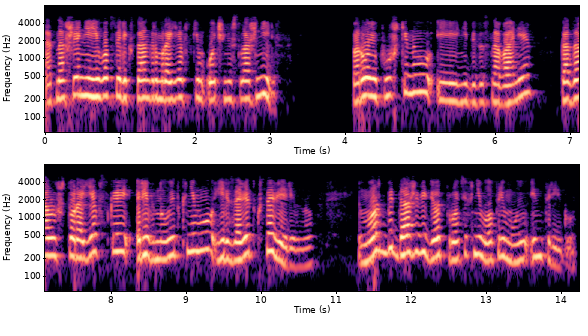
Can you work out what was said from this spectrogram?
Отношения его с Александром Раевским очень усложнились. Порою Пушкину, и не без основания, казалось, что Раевский ревнует к нему Елизавету Ксаверьевну и, может быть, даже ведет против него прямую интригу.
